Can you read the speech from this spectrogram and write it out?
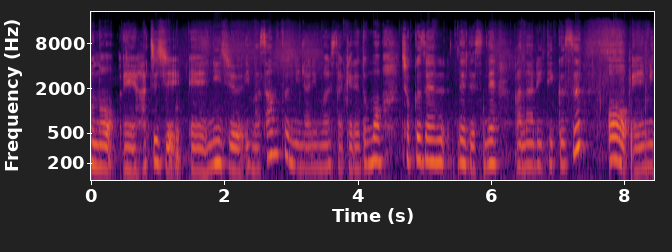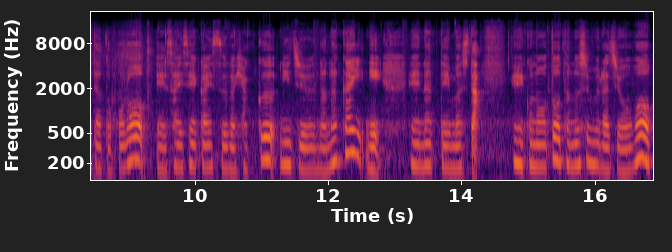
この、え、8時、え、20今3分になりましたけれども直前でですねアナリティクスを、え、見たところ、え再生回数が127回に、えなっていました。えー、この音を楽しむラジオを、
